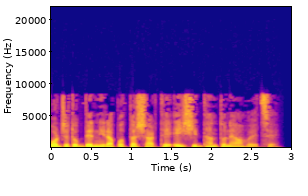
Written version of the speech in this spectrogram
পর্যটকদের নিরাপত্তার স্বার্থে এই সিদ্ধান্ত নেওয়া হয়েছে।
